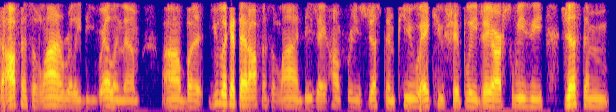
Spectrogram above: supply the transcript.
the offensive line really derailing them. Um, but you look at that offensive line: DJ Humphries, Justin Pugh, AQ Shipley, J.R. Sweezy, Justin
